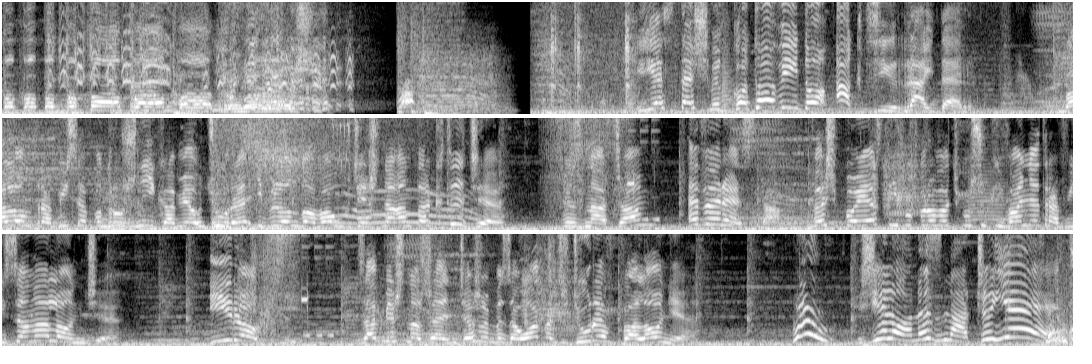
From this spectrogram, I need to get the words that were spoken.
Pa, pa, pa, pa, pa, pa, patronaż. Jesteśmy gotowi do akcji, Ryder. Balon Travisa podróżnika miał dziurę i wylądował gdzieś na Antarktydzie. Wyznaczam Everesta. Weź pojazd i poprowadź poszukiwania Travisa na lądzie. I Rocky. Zabierz narzędzia, żeby załatać dziurę w balonie. Zielone znaczy jedź!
